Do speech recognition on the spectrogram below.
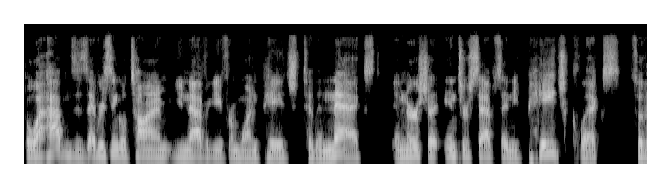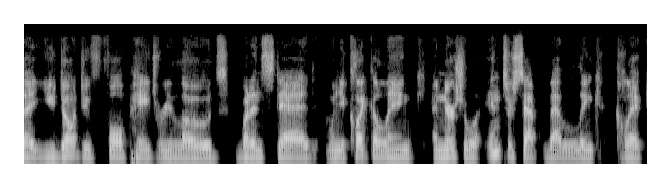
But what happens is every single time you navigate from one page to the next, inertia intercepts any page clicks so that you don't do full page reloads, but instead, when you click a link, inertia will intercept that link click.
